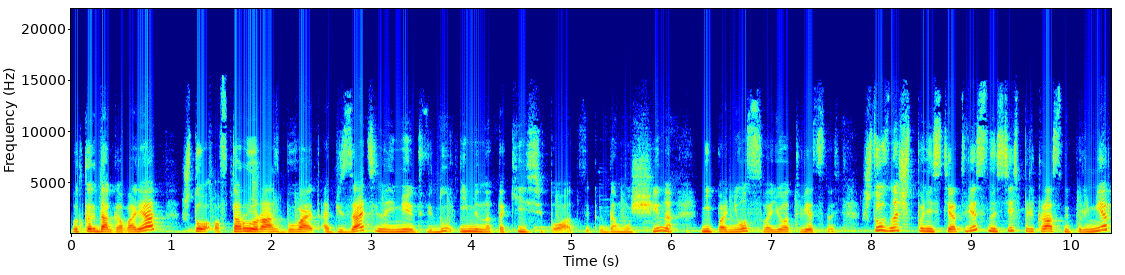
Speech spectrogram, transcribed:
Вот когда говорят, что второй раз бывает обязательно, имеют в виду именно такие ситуации, когда мужчина не понес свою ответственность. Что значит понести ответственность? Есть прекрасный пример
